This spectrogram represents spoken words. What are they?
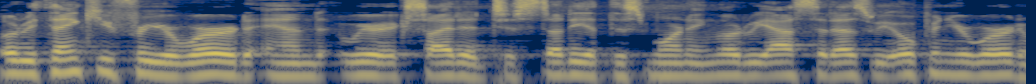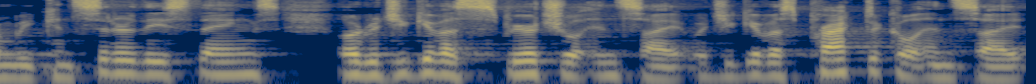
Lord, we thank you for your word, and we're excited to study it this morning. Lord, we ask that as we open your word and we consider these things, Lord, would you give us spiritual insight? Would you give us practical insight?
